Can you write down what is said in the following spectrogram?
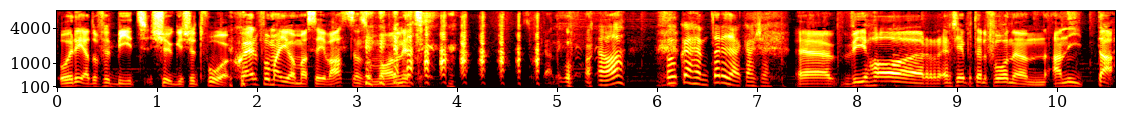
och är redo för Beats 2022. Själv får man gömma sig i vassen som vanligt. kan det gå. Ja, åka och hämta det där kanske. Eh, vi har en tjej på telefonen, Anita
